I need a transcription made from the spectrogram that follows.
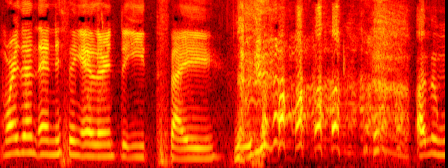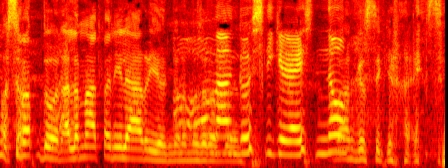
more than anything, I learned to eat Thai food. Anong masarap doon? Alamata ni Larry yun. Ganun Oo, masarap mango doon. sticky rice. No, Mango sticky rice.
